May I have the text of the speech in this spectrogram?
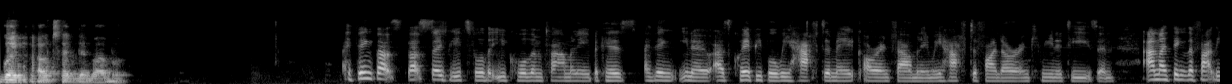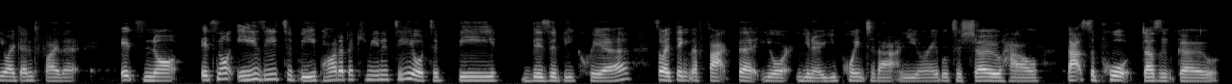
going outside the bubble. I think that's that's so beautiful that you call them family because I think you know as queer people we have to make our own family and we have to find our own communities and and I think the fact that you identify that it's not it's not easy to be part of a community or to be visibly queer so i think the fact that you're you know you point to that and you're able to show how that support doesn't go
